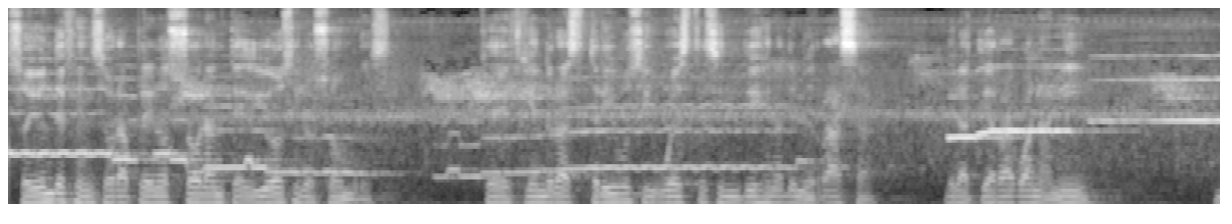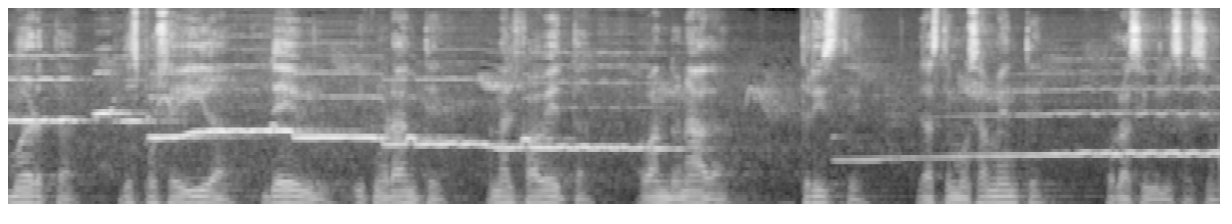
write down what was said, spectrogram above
soy un defensor a pleno sol ante Dios y los hombres, que defiendo las tribus y huestes indígenas de mi raza, de la tierra guananí, muerta, desposeída, débil, ignorante, analfabeta, abandonada, triste, lastimosamente, por la civilización.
